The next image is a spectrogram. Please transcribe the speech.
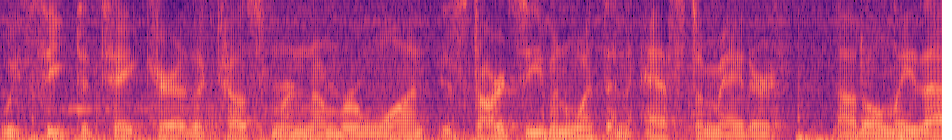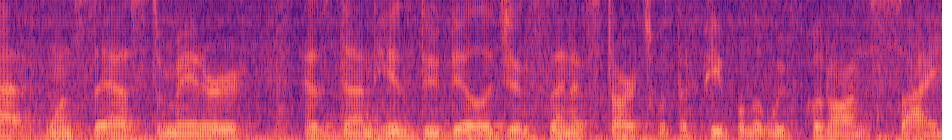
We seek to take care of the customer number one. It starts even with an estimator. Not only that, once the estimator has done his due diligence, then it starts with the people that we put on site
